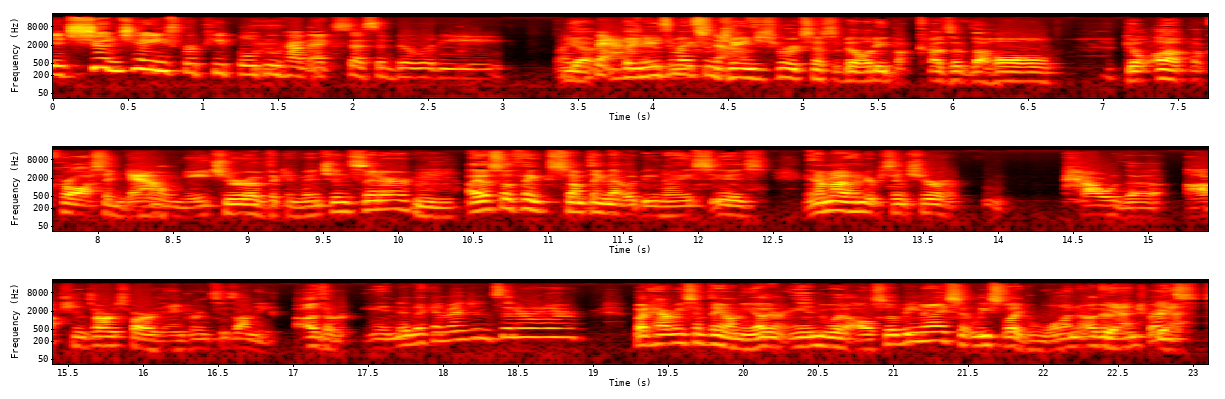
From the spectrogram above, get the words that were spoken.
it should change for people who have accessibility like yeah, they need to make some stuff. changes for accessibility because of the whole go up, across, and down nature of the convention center. Hmm. I also think something that would be nice is, and I'm not 100% sure how the options are as far as entrances on the other end of the convention center are, but having something on the other end would also be nice, at least like one other Yeah, entrance.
